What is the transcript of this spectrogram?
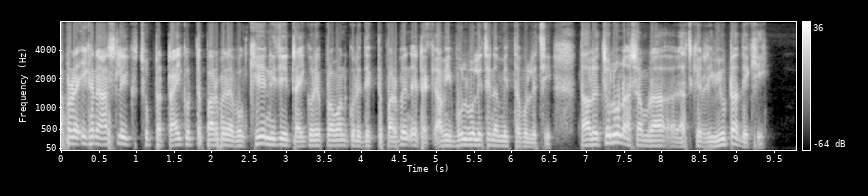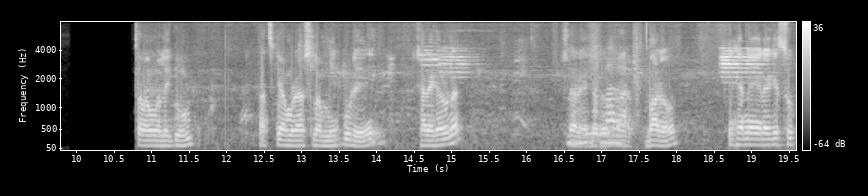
আপনারা এখানে আসলেই স্যুপটা ট্রাই করতে পারবেন এবং খেয়ে নিজেই ট্রাই করে প্রমাণ করে দেখতে পারবেন। এটাকে আমি ভুল বলেছি না মিথ্যা বলেছি? তাহলে চলুন আস আমরা আজকের রিভিউটা দেখি। সালামু আলাইকুম। আজকে আমরা আসলাম মিরপুরে সাড়ে এগারো না? সাড়ে এগারো। বারো। এখানে এর আগে স্যুপ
